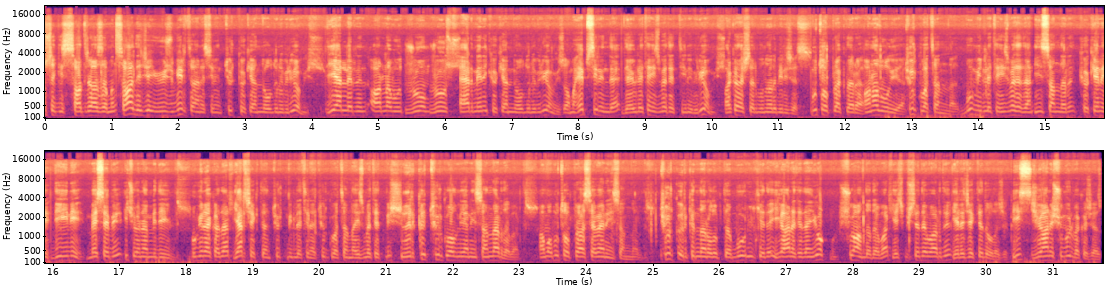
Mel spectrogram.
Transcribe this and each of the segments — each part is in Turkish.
218 sadrazamın sadece 101 tanesinin Türk kökenli olduğunu biliyor muyuz? Diğerlerinin Arnavut, Rum, Rus, Ermeni kökenli olduğunu biliyor muyuz? Ama hepsinin de devlete hizmet ettiğini biliyor muyuz? Arkadaşlar bunları bileceğiz. Bu topraklara, Anadolu'ya, Türk vatanına, bu millete hizmet eden insanların kökeni, dini, mezhebi hiç önemli değildir. Bugüne kadar gerçekten Türk milletine, Türk vatanına hizmet etmiş, ırkı Türk olmayan insanlar da vardır. Ama bu toprağı seven insanlardır. Türk ırkından olup da bu ülkede ihanet eden yok mu? Şu anda da var, geçmişte de vardı, gelecekte de olacak. Biz cihanı şumul bakacağız.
